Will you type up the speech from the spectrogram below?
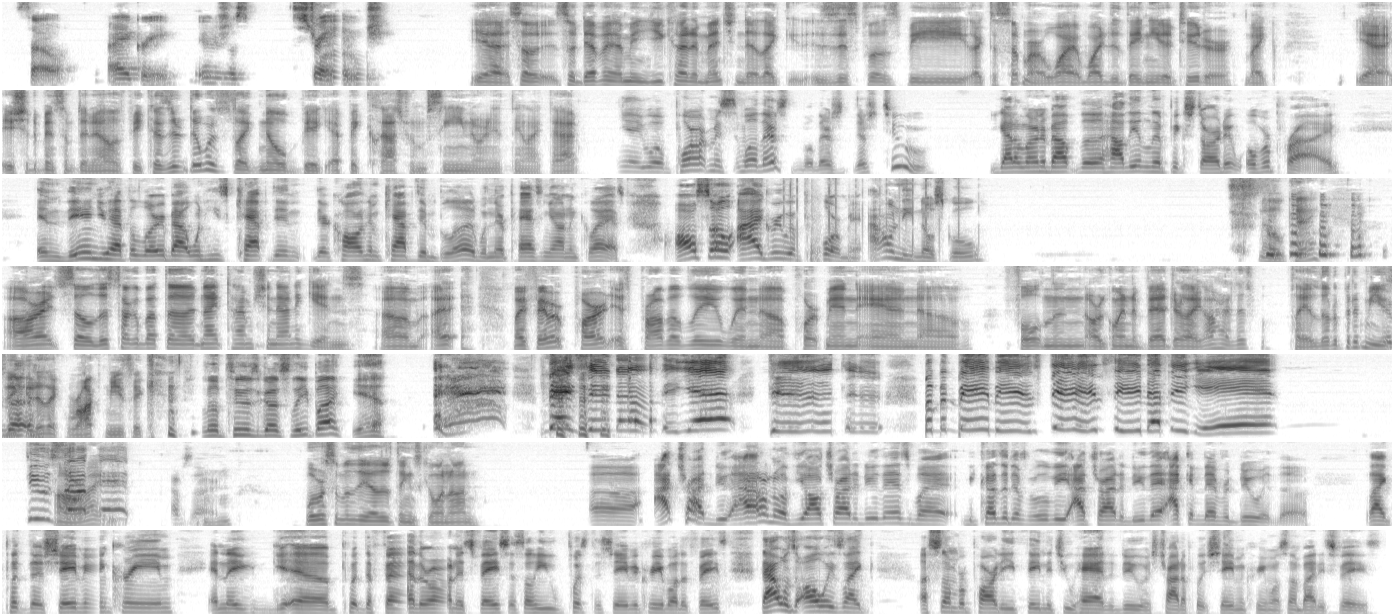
So I agree. It was just strange. Yeah, so so Devin, I mean, you kind of mentioned it. Like, is this supposed to be like the summer? Why why did they need a tutor? Like, yeah, it should have been something else because there there was like no big epic classroom scene or anything like that. Yeah, well, Portman. Well, there's well, there's there's two. You got to learn about the how the Olympics started over Pride, and then you have to learn about when he's captain. They're calling him Captain Blood when they're passing out in class. Also, I agree with Portman. I don't need no school. Okay, all right. So let's talk about the nighttime shenanigans. Um, I my favorite part is probably when uh, Portman and uh, Fulton are going to bed. They're like, all right, let's play a little bit of music. And it's like rock music. Little Tunes go to sleep by. Yeah. they see nothing yet. do, do. But my baby still see nothing yet. Do something. right. I'm sorry. Mhm. What were some of the other things going on? Uh, I tried to do. I don't know if y'all try to do this, but because of this movie, I tried to do that. I could never do it though. Like put the shaving cream and they uh, put the feather on his face, and so he puts the shaving cream on his face. That was always like a slumber party thing that you had to do is try to put shaving cream on somebody's face.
